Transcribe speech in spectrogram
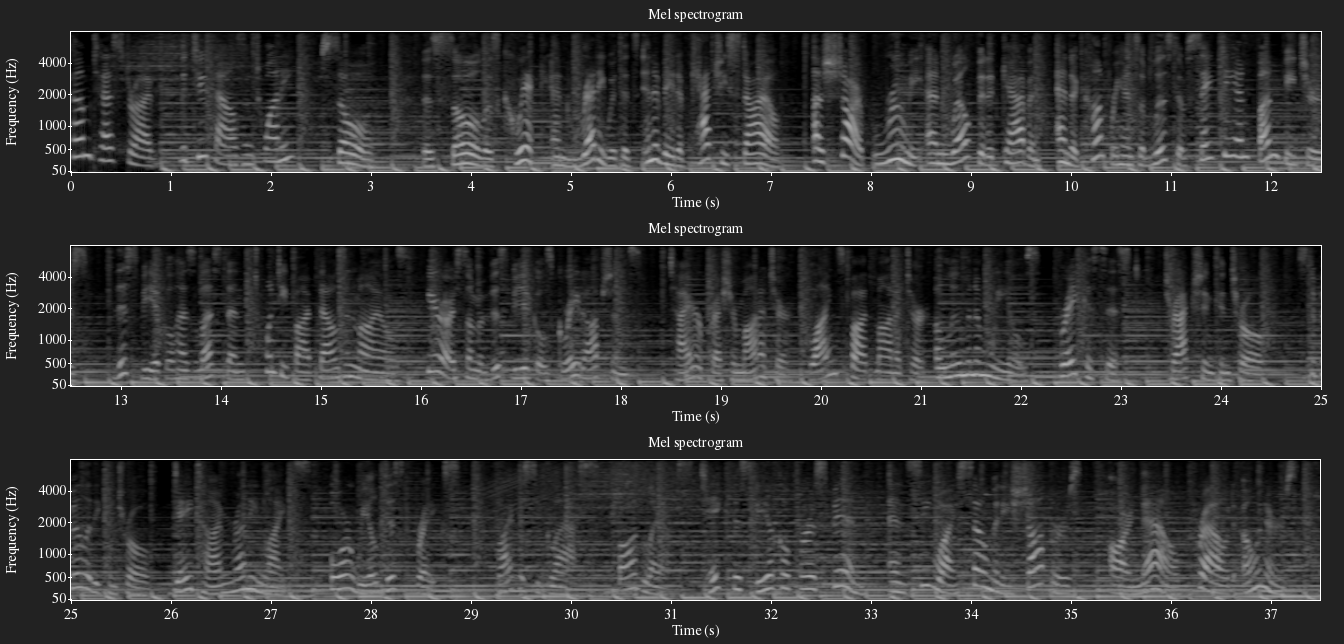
Come test drive the 2020 Soul. The Soul is quick and ready with its innovative, catchy style, a sharp, roomy, and well fitted cabin, and a comprehensive list of safety and fun features. This vehicle has less than 25,000 miles. Here are some of this vehicle's great options tire pressure monitor, blind spot monitor, aluminum wheels, brake assist, traction control, stability control, daytime running lights, four wheel disc brakes privacy glass, fog lamps. Take this vehicle for a spin and see why so many shoppers are now proud owners.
